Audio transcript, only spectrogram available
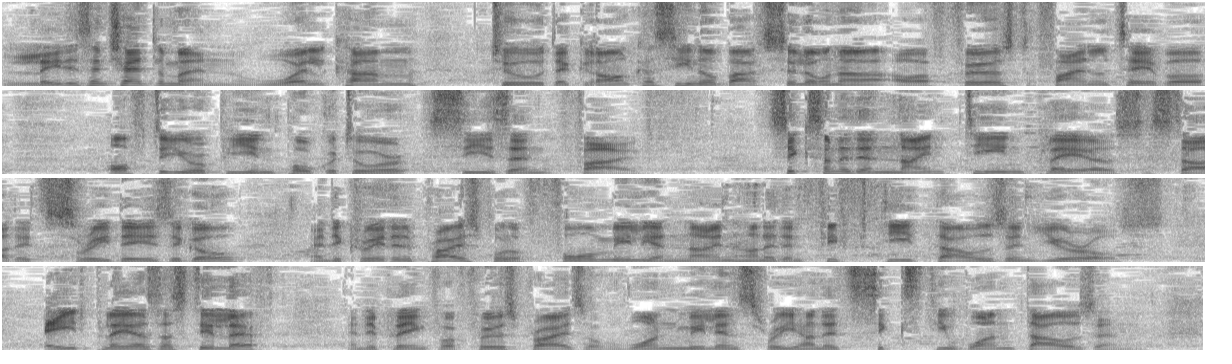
Ladies and gentlemen, welcome to the Grand Casino Barcelona, our first final table of the European Poker Tour Season 5. 619 players started three days ago, and they created a prize pool of 4,950,000 euros. Eight players are still left, and they're playing for a first prize of 1,361,000.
